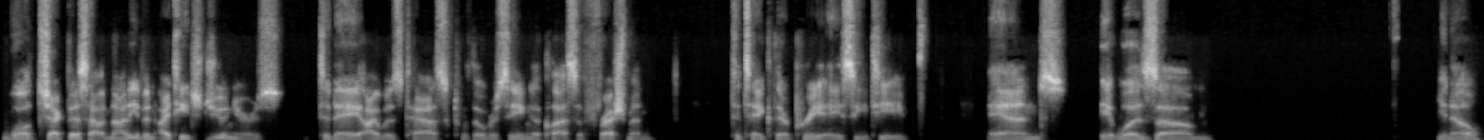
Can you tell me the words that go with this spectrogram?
Well, check this out. Not even I teach juniors. Today I was tasked with overseeing a class of freshmen to take their pre-ACT. And it was um you know,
